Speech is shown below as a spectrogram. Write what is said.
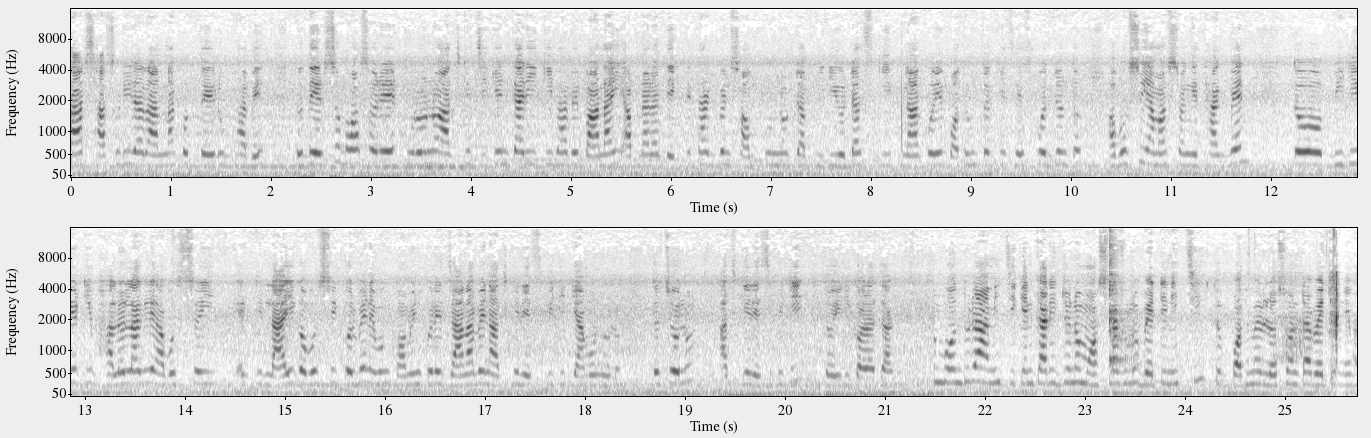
তার শাশুড়িরা রান্না করতো এরূপভাবে। তো দেড়শো বছরের পুরনো আজকে চিকেন কারি কীভাবে বানাই আপনারা দেখতে থাকবেন। সম্পূর্ণটা ভিডিওটা স্কিপ না করে প্রথম থেকে শেষ পর্যন্ত অবশ্যই আমার সঙ্গে থাকবেন। তো ভিডিওটি ভালো লাগলে অবশ্যই একটি লাইক অবশ্যই করবেন এবং কমেন্ট করে জানাবেন আজকে রেসিপিটি কেমন হলো। তো চলুন আজকে রেসিপিটি তৈরি করা যাক। বন্ধুরা, আমি চিকেন কারির জন্য মশলাগুলো বেটে নিচ্ছি। তো প্রথমে লসুনটা বেটে নেব।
